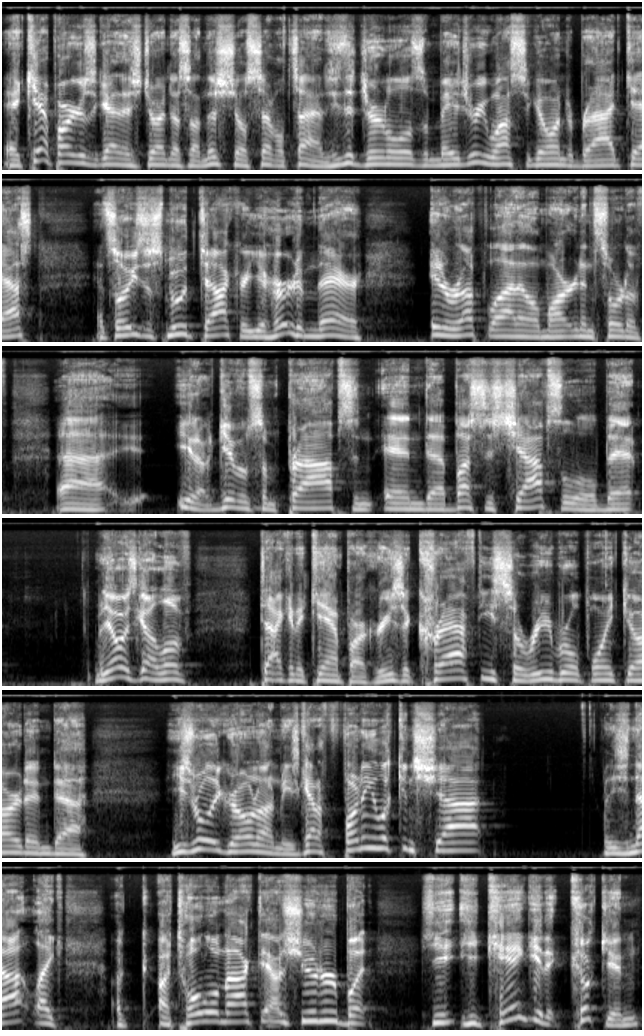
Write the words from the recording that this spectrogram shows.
And Cam Parker's a guy that's joined us on this show several times. He's a journalism major. He wants to go into broadcast. And so he's a smooth talker. You heard him there interrupt Lonnell Martin and sort of, uh, you know, give him some props and, and uh, bust his chops a little bit. But you always got to love talking to Cam Parker. He's a crafty, cerebral point guard, and uh, he's really grown on me. He's got a funny looking shot. He's not like a, a total knockdown shooter, but he, he can get it cooking.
